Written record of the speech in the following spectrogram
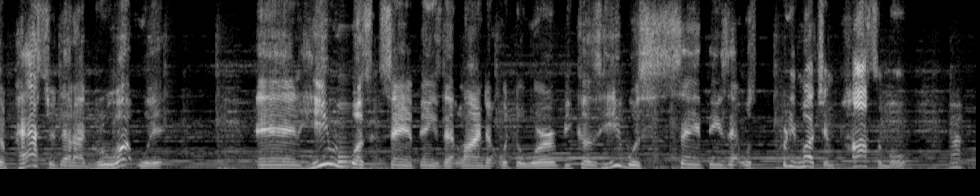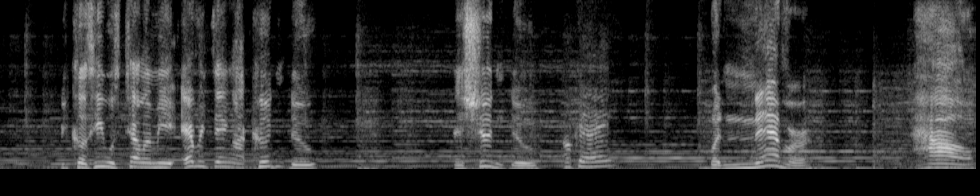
the pastor that I grew up with, and he wasn't saying things that lined up with the word because he was saying things that was pretty much impossible because he was telling me everything I couldn't do and shouldn't do, Okay. but never how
